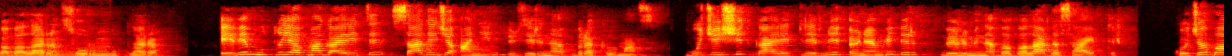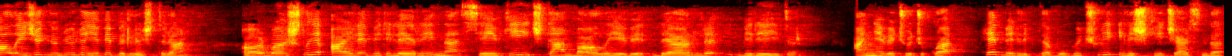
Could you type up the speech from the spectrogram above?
babaların sorumlulukları. Evi mutlu yapma gayreti sadece annenin üzerine bırakılmaz. Bu çeşit gayretlerini önemli bir bölümüne babalar da sahiptir. Koca bağlayıcı gülüyle evi birleştiren, ağırbaşlı aile birileriyle sevgi içten bağlı evi değerli bireydir. Anne ve çocuklar hep birlikte bu güçlü ilişki içerisinde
